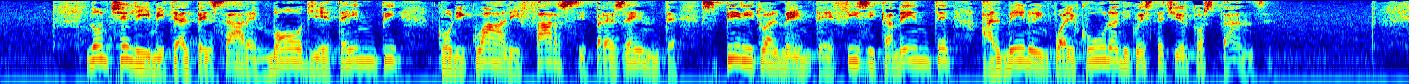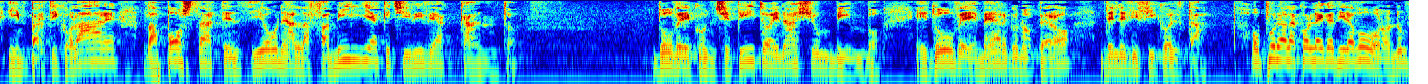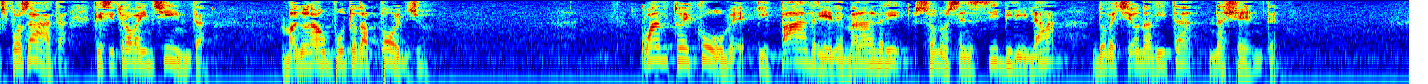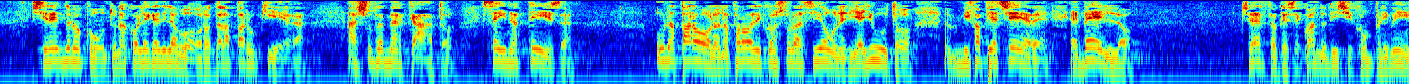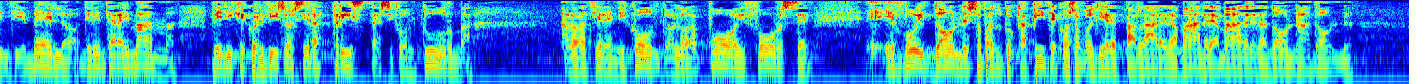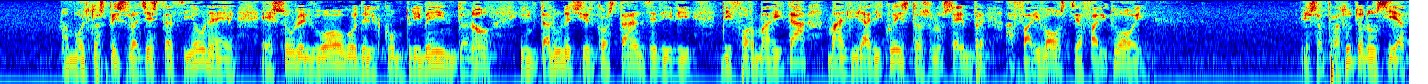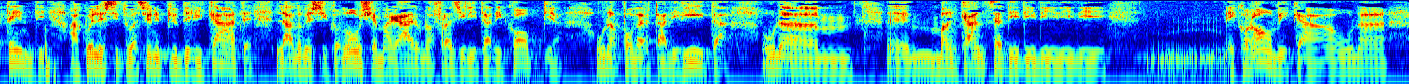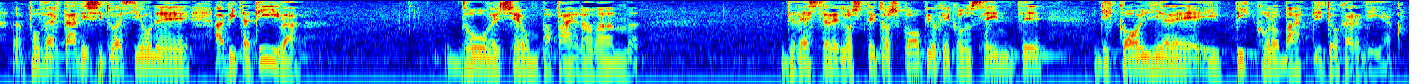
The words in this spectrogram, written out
Non c'è limite al pensare modi e tempi con i quali farsi presente spiritualmente e fisicamente almeno in qualcuna di queste circostanze. In particolare va posta attenzione alla famiglia che ci vive accanto, dove è concepito e nasce un bimbo e dove emergono però delle difficoltà. Oppure alla collega di lavoro non sposata che si trova incinta ma non ha un punto d'appoggio. Quanto e come i padri e le madri sono sensibili là dove c'è una vita nascente. Si rendono conto, una collega di lavoro, dalla parrucchiera, al supermercato, sei in attesa, una parola, una parola di consolazione, di aiuto, mi fa piacere, è bello. Certo che se quando dici complimenti, è bello, diventerai mamma, vedi che quel viso si rattrista, si conturba, allora ti rendi conto, allora puoi forse, e, e voi donne soprattutto capite cosa vuol dire parlare da madre a madre, da donna a donna. Ma molto spesso la gestazione è, solo il luogo del complimento, no? in talune circostanze di, di, di formalità, ma al di là di questo sono sempre affari vostri, affari tuoi e soprattutto non si è attenti a quelle situazioni più delicate, là dove si conosce magari una fragilità di coppia, una povertà di vita, una mm, eh, mancanza di, di, di, mm, economica, una povertà di situazione abitativa, dove c'è un papà e una mamma. Deve essere lo stetoscopio che consente di cogliere il piccolo battito cardiaco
